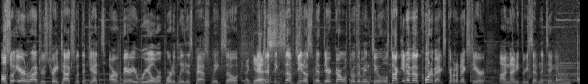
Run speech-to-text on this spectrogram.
Also, Aaron Rodgers trade talks with the Jets are very real reportedly this past week. So I guess. interesting stuff. Geno Smith, Derek Carr will throw them in too. We'll talk NFL quarterbacks coming up next year on 93.7 The Ticket.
